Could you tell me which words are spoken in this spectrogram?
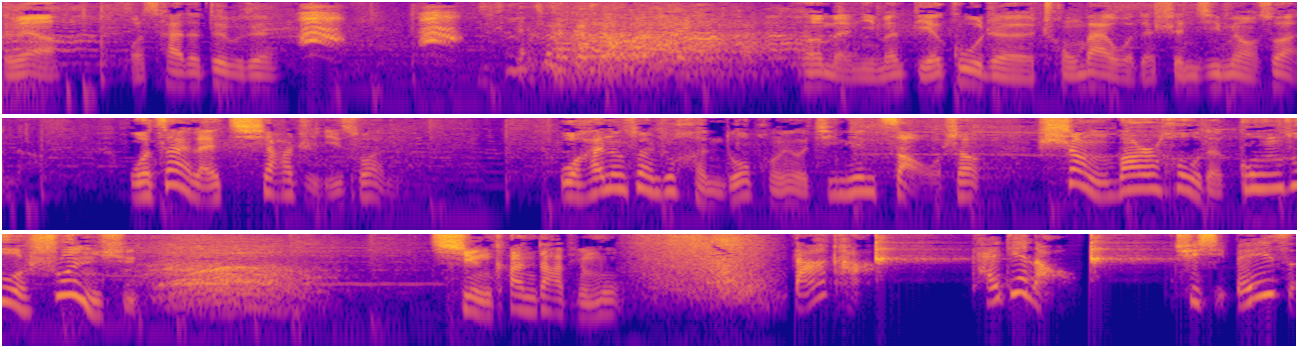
怎么样？我猜的对不对？朋友们，你们别顾着崇拜我的神机妙算呢，我再来掐指一算呢，我还能算出很多朋友今天早上上班后的工作顺序。请看大屏幕，打卡，开电脑，去洗杯子。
